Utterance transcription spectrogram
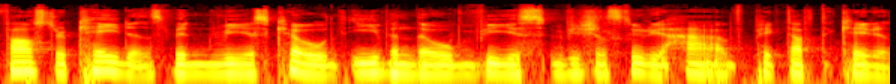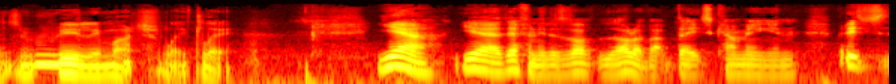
faster cadence with VS Code, even though VS Visual Studio have picked up the cadence mm-hmm. really much lately. Yeah, yeah, definitely. There's a lot, a lot, of updates coming, and but it's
